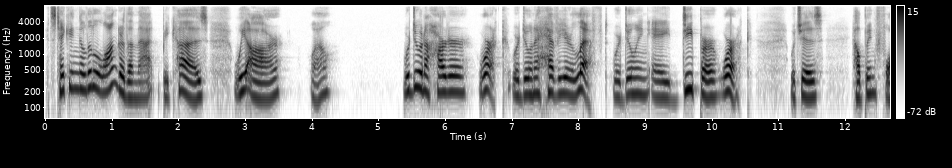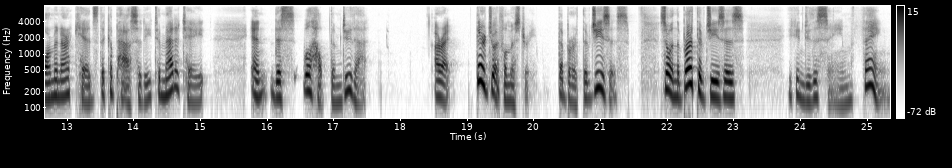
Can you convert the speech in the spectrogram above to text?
It's taking a little longer than that because we are, well, we're doing a harder work. We're doing a heavier lift. We're doing a deeper work, which is helping form in our kids the capacity to meditate. And this will help them do that. All right, third joyful mystery, the birth of Jesus. So, in the birth of Jesus, you can do the same thing.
